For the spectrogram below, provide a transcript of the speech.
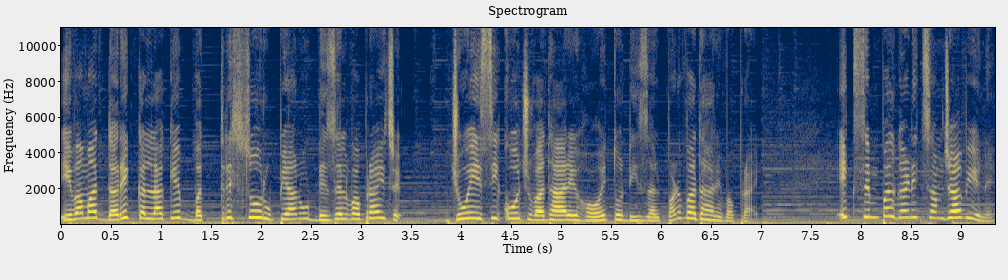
એવામાં દરેક કલાકે બત્રીસો રૂપિયાનું ડીઝલ વપરાય છે. જો એસી કોચ વધારે હોય તો ડીઝલ પણ વધારે વપરાય. એક સિમ્પલ ગણિત સમજાવીએ ને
